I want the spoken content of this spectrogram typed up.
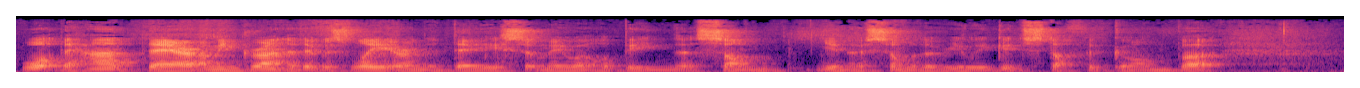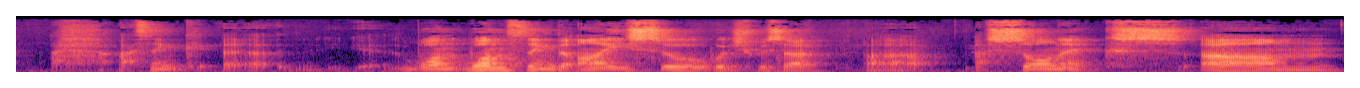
what they had there. I mean, granted, it was later in the day, so it may well have been that some, you know, some of the really good stuff had gone. But I think uh, one one thing that I saw, which was a a, a Sonics um,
